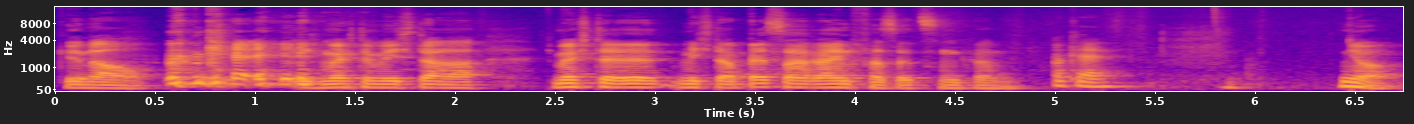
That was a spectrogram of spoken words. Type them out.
Genau. Okay. Ich möchte mich da, ich möchte mich da besser reinversetzen können. Okay. Ja.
